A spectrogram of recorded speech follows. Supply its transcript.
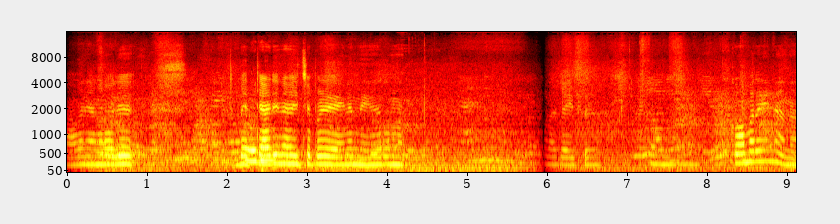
അവൻ ഞങ്ങളൊരു ബെറ്റാടിനെ ഒഴിച്ചപ്പോഴേ അതിനെ നേർന്ന്. കോമറേനാണ്.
